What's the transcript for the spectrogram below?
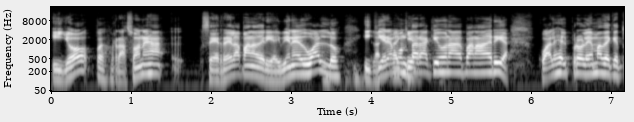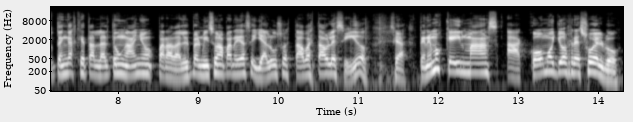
Y yo, pues, razones, a- cerré la panadería. Y viene Eduardo y La quiere montar aquí una panadería. ¿Cuál es el problema de que tú tengas que tardarte un año para darle el permiso a una panadería si ya el uso estaba establecido? O sea, tenemos que ir más a cómo yo resuelvo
